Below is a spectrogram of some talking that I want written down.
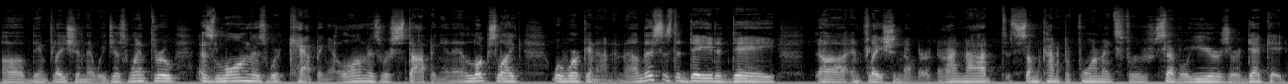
of the inflation that we just went through as long as we're capping it, as long as we're stopping it. And it looks like we're working on it. Now, this is the day to day inflation number, not some kind of performance for several years or a decade.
